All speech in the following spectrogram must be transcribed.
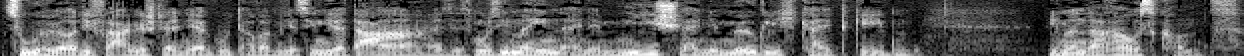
Zuhörer die Frage stellen, ja gut, aber wir sind ja da. Also es muss immerhin eine Nische, eine Möglichkeit geben, wie man da rauskommt.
